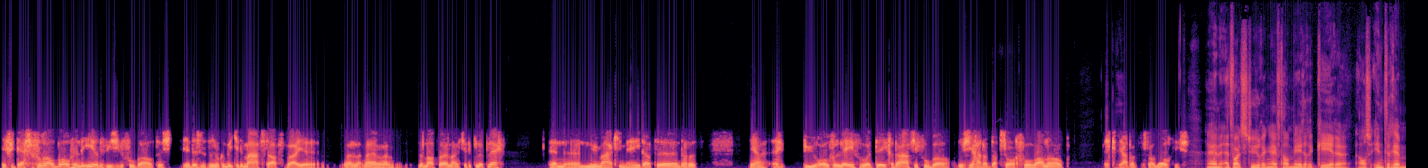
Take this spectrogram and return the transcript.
is Vitesse vooral boven in de eredivisie gevoetbald. Dus ja, dat, is, ook een beetje de maatstaf waar je, de lat waar langs je de club legt. En uh, nu maak je mee dat, uh, dat het ja, puur overleven wordt, degradatievoetbal. Dus ja, dat, dat zorgt voor wanhoop. Ik, ja, dat is wel logisch. En Edward Sturing heeft al meerdere keren als interim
